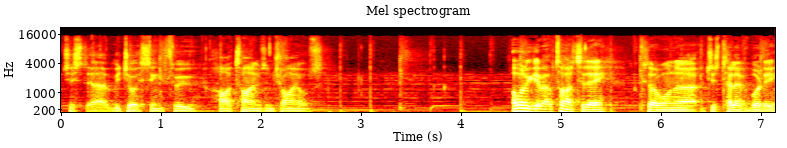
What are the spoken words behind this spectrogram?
just uh, rejoicing through hard times and trials. I want to get baptised today because I want to just tell everybody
